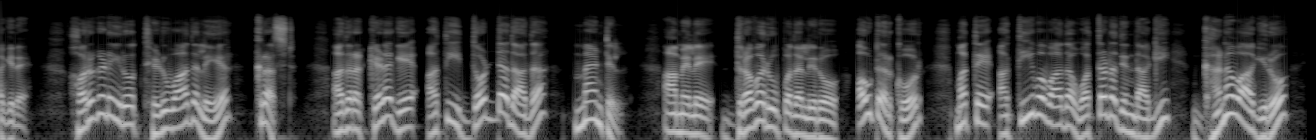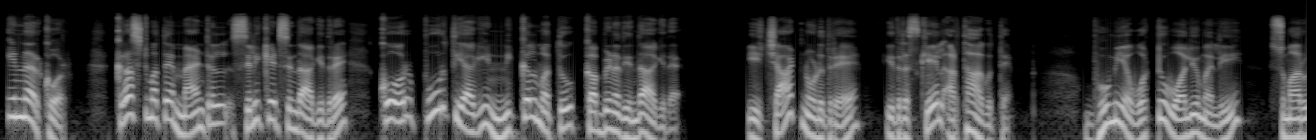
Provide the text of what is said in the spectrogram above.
ಆಗಿದೆ. ಹೊರಗಡೆ ಇರೋ ತೆಳುವಾದ ಲೇಯರ್ ಕ್ರಸ್ಟ್ ಅದರ ಕೆಳಗೆ ಅತಿ ದೊಡ್ಡದಾದ ಮ್ಯಾಂಟಿಲ್ ಆಮೇಲೆ ದ್ರವ ರೂಪದಲ್ಲಿರೋ ಔಟರ್ ಕೋರ್ ಮತ್ತೆ ಅತೀವವಾದ ಒತ್ತಡದಿಂದಾಗಿ ಘನವಾಗಿರೋ ಇನ್ನರ್ ಕೋರ್ ಕ್ರಸ್ಟ್ ಮತ್ತೆ ಮ್ಯಾಂಟಿಲ್ ಸಿಲಿಕೇಟ್ಸಿಂದ ಆಗಿದ್ರೆ ಕೋರ್ ಪೂರ್ತಿಯಾಗಿ ನಿಕ್ಕಲ್ ಮತ್ತು ಕಬ್ಬಿಣದಿಂದ ಆಗಿದೆ. ಈ ಚಾರ್ಟ್ ನೋಡಿದ್ರೆ ಇದರ ಸ್ಕೇಲ್ ಅರ್ಥ ಆಗುತ್ತೆ. ಭೂಮಿಯ ಒಟ್ಟು ವಾಲ್ಯೂಮಲ್ಲಿ ಸುಮಾರು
